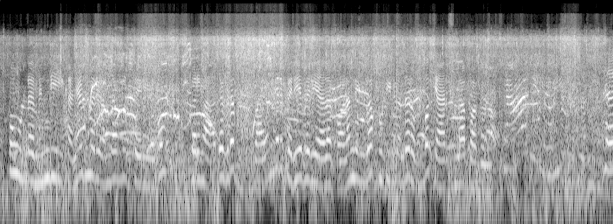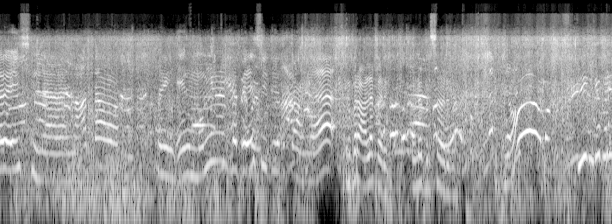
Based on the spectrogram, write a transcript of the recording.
எப்போ உள்ள மிந்தி கன்னியாகுமரி வந்தவங்களுக்கு தெரியும் பாருங்க அதை விட பயங்கர பெரிய பெரிய அலை. குழந்தைங்களாம் கூட்டிகிட்டு வந்தால் ரொம்ப கேர்ஃபுல்லாக பார்க்கணும். எங்க மம்மி வீட்டில் பேசிட்டு இருக்காங்க. இங்கே பாரு அலை பாரு. எவ்வளோ பெருசாக வருது இங்கே பாரு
